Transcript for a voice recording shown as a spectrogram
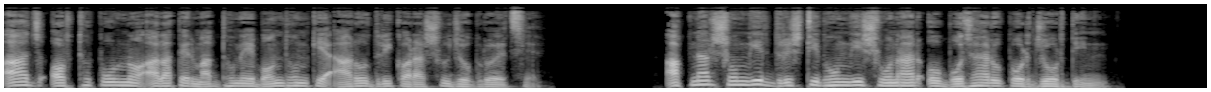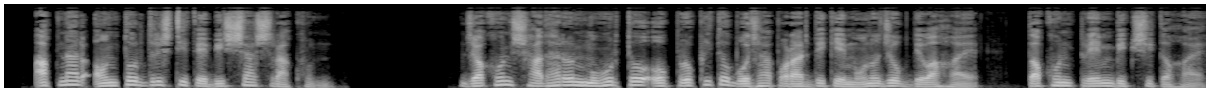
আজ অর্থপূর্ণ আলাপের মাধ্যমে বন্ধনকে আরও দৃঢ় করার সুযোগ রয়েছে। আপনার সঙ্গীর দৃষ্টিভঙ্গি শোনার ও বোঝার উপর জোর দিন। আপনার অন্তর্দৃষ্টিতে বিশ্বাস রাখুন। যখন সাধারণ মুহূর্ত ও প্রকৃত বোঝাপড়ার দিকে মনোযোগ দেওয়া হয়, তখন প্রেম বিকশিত হয়।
